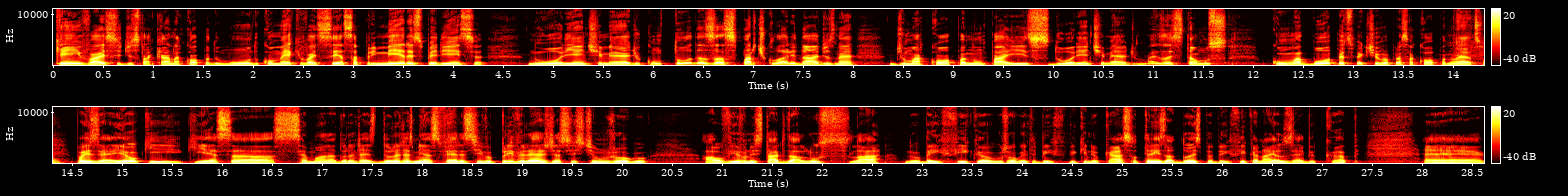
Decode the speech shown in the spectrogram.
quem vai se destacar na Copa do Mundo, como é que vai ser essa primeira experiência no Oriente Médio, com todas as particularidades né, de uma Copa num país do Oriente Médio. Mas estamos com uma boa perspectiva para essa Copa, não é, Edson? Pois é, eu que, que essa semana, durante as, durante as minhas férias, tive o privilégio de assistir um jogo ao vivo no Estádio da Luz, lá no Benfica, o jogo entre Benfica e Newcastle, 3 a 2 para o Benfica na Eusébio Cup é,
